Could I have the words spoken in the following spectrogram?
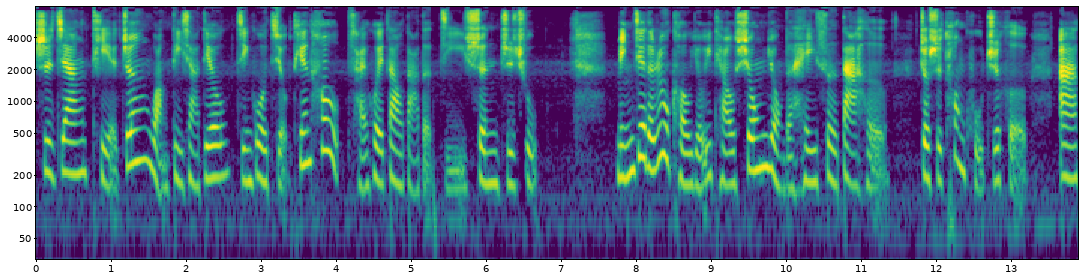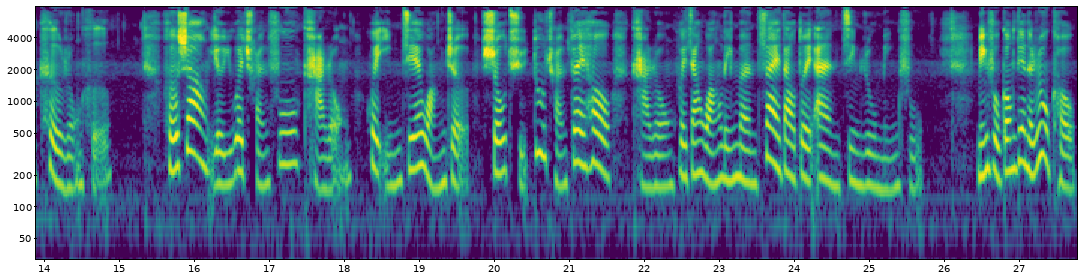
是将铁针往地下丢，经过九天后才会到达的极深之处。冥界的入口有一条汹涌的黑色大河，就是痛苦之河阿克隆河。河上有一位船夫卡戎，会迎接亡者，收取渡船费后，卡戎会将亡灵们载到对岸，进入冥府。冥府宫殿的入口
